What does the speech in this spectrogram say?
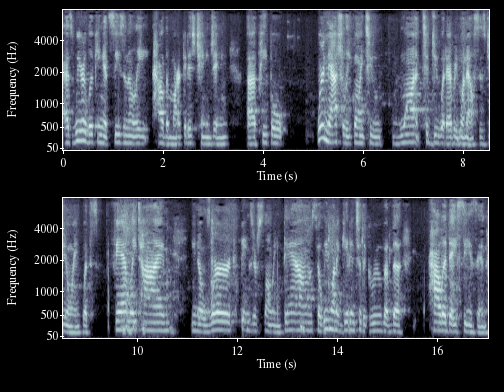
as we are looking at seasonally how the market is changing, uh, people, we're naturally going to want to do what everyone else is doing with family time, you know, work, things are slowing down. So we want to get into the groove of the holiday season.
